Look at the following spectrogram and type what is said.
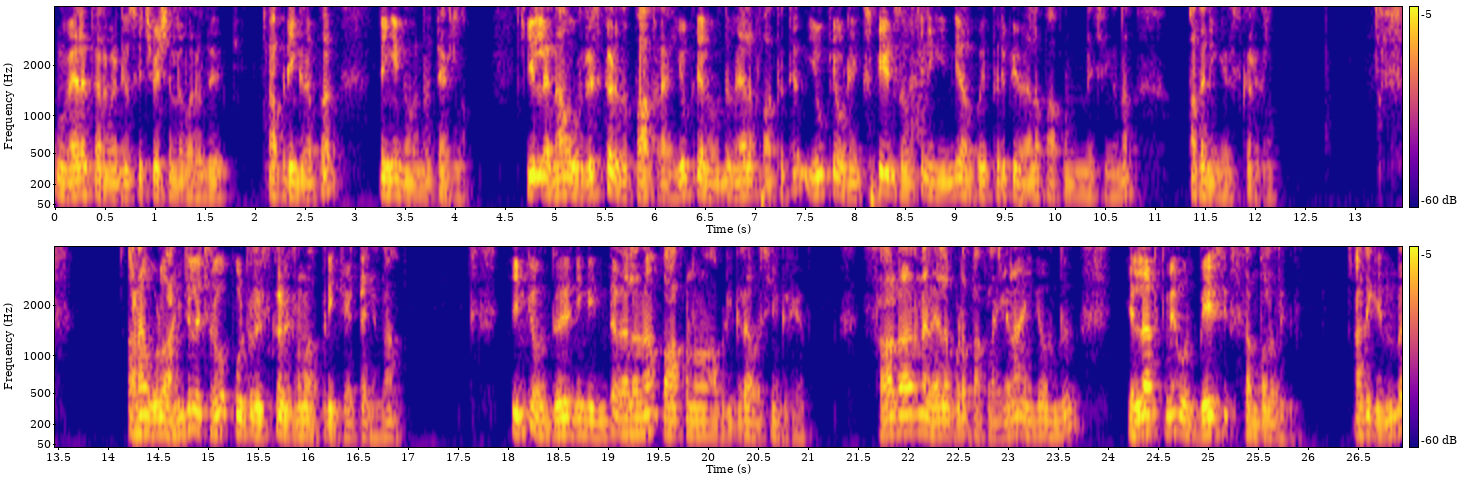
உங்கள் வேலை தர வேண்டிய சுச்சுவேஷனில் வருது. அப்படிங்கிறப்ப நீங்கள் இங்கே வந்து தேடலாம். இல்லை நான் ஒரு ரிஸ்க் எடுத்து பார்க்குறேன் யூகேயில் வந்து வேலை பார்த்துட்டு யூகேவோட எக்ஸ்பீரியன்ஸை வச்சு நீங்கள் இந்தியாவில் போய் திருப்பி வேலை பார்க்கணும்னு நினச்சிங்கன்னா அதை நீங்கள் ரிஸ்க் எடுக்கலாம். ஆனால் இவ்வளோ அஞ்சு லட்ச ரூபா போட்டு ரிஸ்க் எடுக்கணும் அப்படின்னு கேட்டிங்கன்னா இங்கே வந்து நீங்கள் இந்த வேலை தான் பார்க்கணும் அப்படிங்கிற அவசியம் கிடையாது. சாதாரண வேலை கூட பார்க்கலாம். ஏன்னா இங்கே வந்து எல்லாத்துக்குமே ஒரு பேசிக் சம்பளம் இருக்குது. அதுக்கு எந்த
